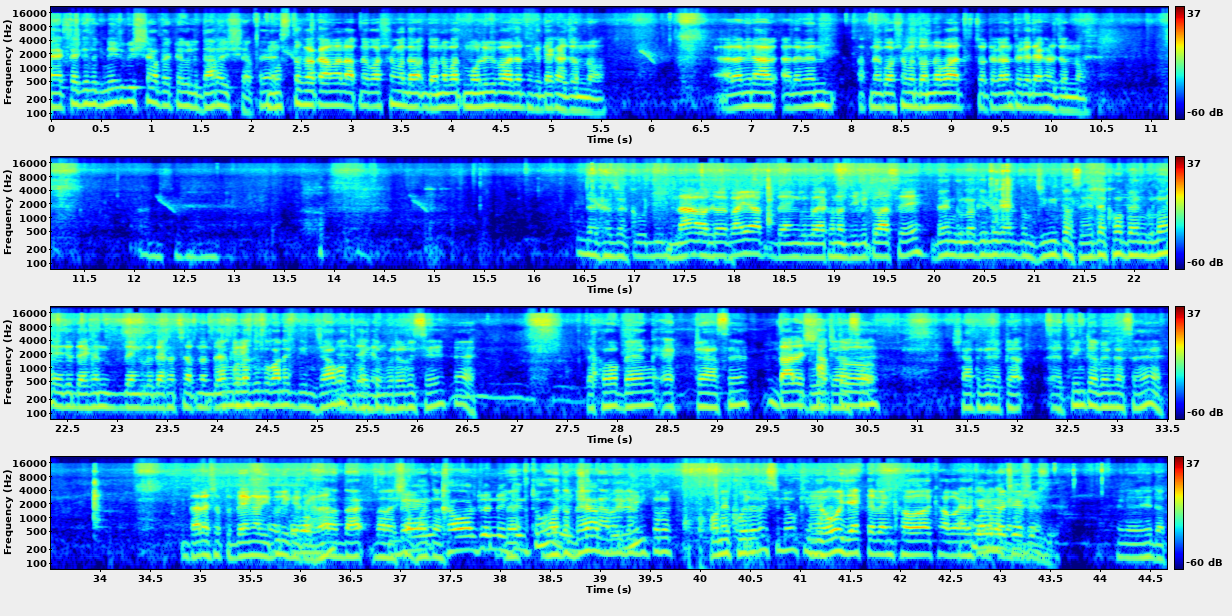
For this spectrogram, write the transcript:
একটা কিন্তু নির্বিষ সাপ একটা হলো দাঁড়াই সাপ হ্যাঁ। মুস্তফা কামাল আপনাকে অসংখ্য ধন্যবাদ মৌলভীবাজার থেকে দেখার জন্য। আলামিন আলামিন আপনাকে অসংখ্য ধন্যবাদ চট্টগ্রাম থেকে দেখার জন্য। দেখা যাক না অজয় ভাইয়া ব্যাংকগুলো এখনও জীবিত আছে। ব্যাংকগুলো কিন্তু একদম জীবিত আছে। এই দেখো ব্যাংকগুলো এই যে দেখেন ব্যাংকগুলো দেখাচ্ছে আপনাদের। ব্যাংকগুলো কিন্তু অনেক দিন যাবত হয়তো পড়ে রয়েছে হ্যাঁ। দেখো ব্যাংক একটা আছে দাঁড়ের সাপ আছে। সাথে করে একটা তিনটা ব্যাংক আছে হ্যাঁ। দাঁড়ের আর না? হয়তো খাওয়ার জন্য কিন্তু হয়তো ব্যাংক আর ভিতরে অনেক পড়ে রয়েছিল কিন্তু হ্যাঁ, ওই যে একটা ব্যাংক খাওয়া খাবার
